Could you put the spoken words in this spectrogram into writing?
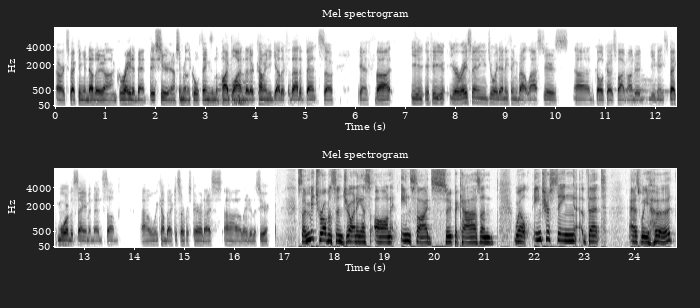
are expecting another uh, great event this year. Have some really cool things in the pipeline that are coming together for that event. So, yeah, if uh, you, if you, are a race fan and you enjoyed anything about last year's uh, Gold Coast 500, you can expect more of the same and then some uh, when we come back to Surfers Paradise uh, later this year. So, Mitch Robinson joining us on Inside Supercars. And, well, interesting that, as we heard,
